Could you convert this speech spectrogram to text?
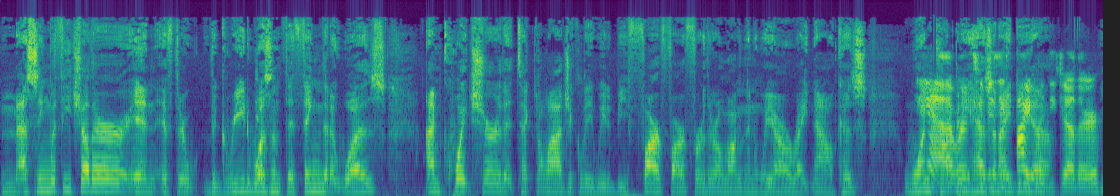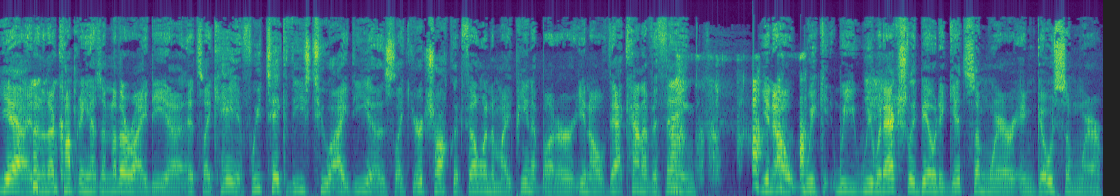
messing with each other, and if there, the greed wasn't the thing that it was, I'm quite sure that technologically we'd be far far further along than we are right now because. One Yeah, company has an idea. with each other. Yeah, and another company has another idea. It's like, hey, if we take these two ideas, like your chocolate fell into my peanut butter, you know, that kind of a thing, you know, we we we would actually be able to get somewhere and go somewhere.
